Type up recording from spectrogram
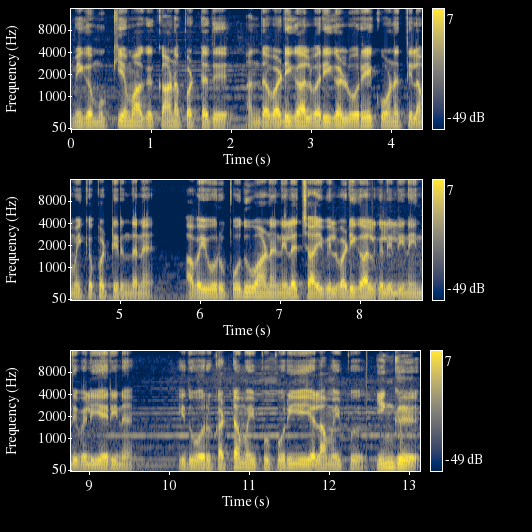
மிக முக்கியமாக காணப்பட்டது அந்த வடிகால் வரிகள் ஒரே கோணத்தில் அமைக்கப்பட்டிருந்தன. அவை ஒரு பொதுவான நிலச்சாய்வில் வடிகால்களில் இணைந்து வெளியேறின. இது ஒரு கட்டமைப்பு பொறியியல் அமைப்பு. இங்கு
